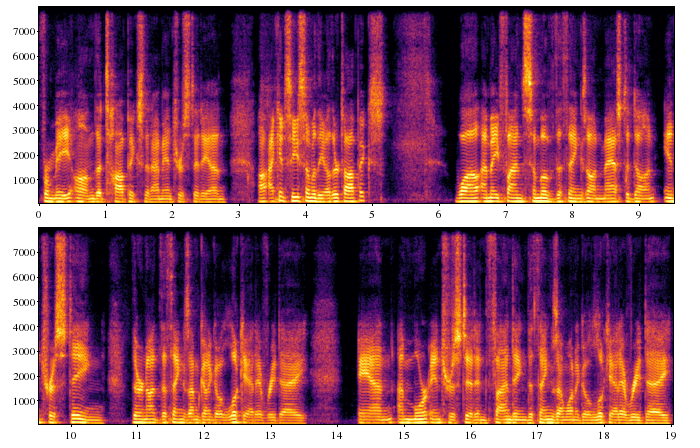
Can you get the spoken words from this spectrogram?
for me on the topics that I'm interested in. Uh, I can see some of the other topics. While I may find some of the things on Mastodon interesting, they're not the things I'm going to go look at every day. And I'm more interested in finding the things I want to go look at every day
